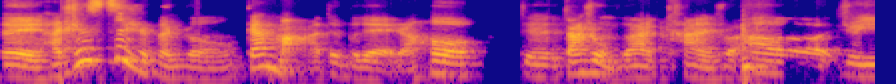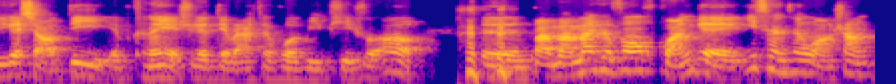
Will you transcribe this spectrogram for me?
对，还剩四十分钟，干嘛，对不对？然后就是当时我们都在看，说哦，就一个小弟，也可能也是个 director 或 VP，说哦，呃，把把麦克风还给一层层往上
